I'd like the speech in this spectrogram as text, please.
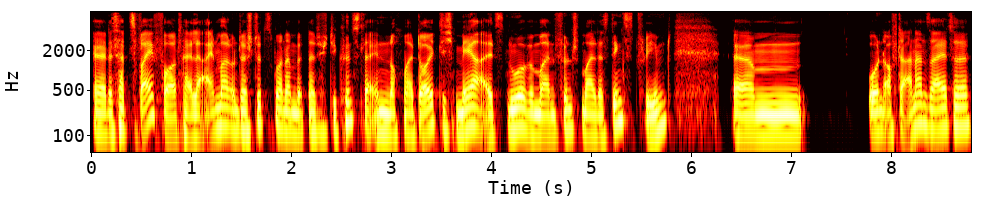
Äh, das hat zwei Vorteile. Einmal unterstützt man damit natürlich die KünstlerInnen nochmal deutlich mehr als nur, wenn man fünfmal das Ding streamt. Ähm, und auf der anderen Seite,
